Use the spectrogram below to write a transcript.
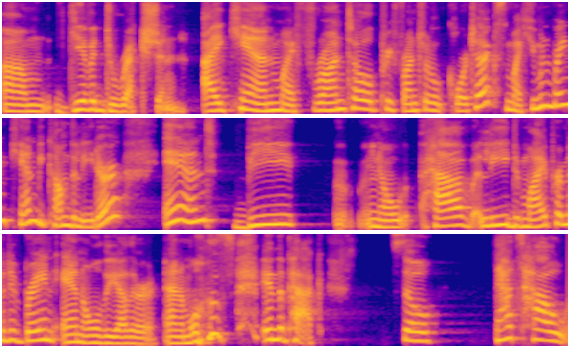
um, give it direction. I can, my frontal, prefrontal cortex, my human brain can become the leader and be you know, have lead my primitive brain and all the other animals in the pack. So that's how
